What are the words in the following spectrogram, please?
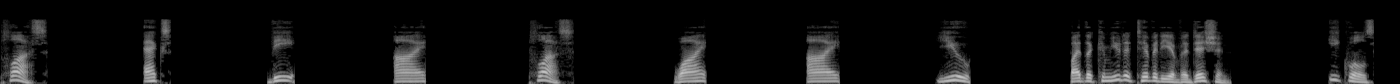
plus x v i plus y i u by the commutativity of addition equals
